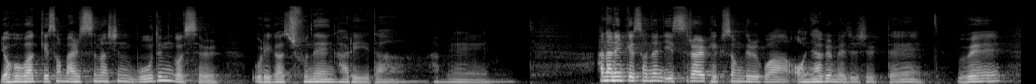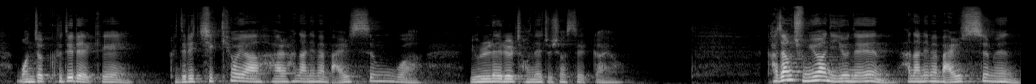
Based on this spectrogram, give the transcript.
여호와께서 말씀하신 모든 것을 우리가 준행하리이다. 아멘. 하나님께서는 이스라엘 백성들과 언약을 맺으실 때 왜 먼저 그들에게 그들이 지켜야 할 하나님의 말씀과 율례를 전해 주셨을까요? 가장 중요한 이유는 하나님의 말씀은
